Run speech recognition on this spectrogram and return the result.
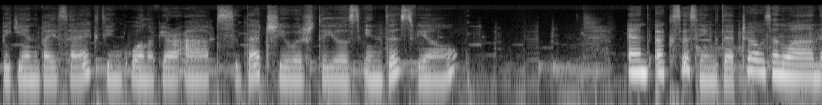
Begin by selecting one of your apps that you wish to use in this view and accessing the chosen one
